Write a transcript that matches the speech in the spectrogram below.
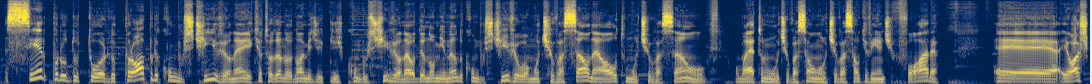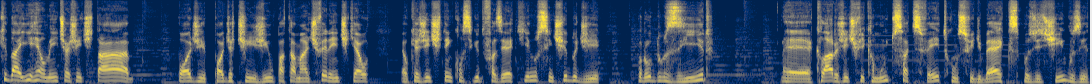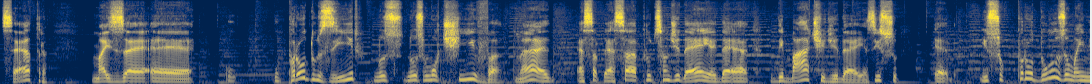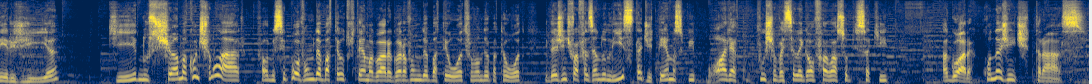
ser produtor do próprio combustível, né? E aqui eu estou dando o nome de, de, combustível, né? Ou denominando combustível a motivação, né? A automotivação, uma heteromotivação, uma motivação que venha de fora. É, eu acho que daí realmente a gente tá, pode, pode atingir um patamar diferente, que é o, é o que a gente tem conseguido fazer aqui no sentido de produzir. É, claro, a gente fica muito satisfeito com os feedbacks positivos e etc. Mas é, é o produzir nos, nos motiva, né? Essa, essa produção de ideia, ideia, o debate de ideias, isso, é, isso produz uma energia que nos chama a continuar. Fala assim, pô, vamos debater outro tema agora, agora vamos debater outro, vamos debater outro. E daí a gente vai fazendo lista de temas, e, olha, puxa, vai ser legal falar sobre isso aqui. Agora, quando a gente traz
